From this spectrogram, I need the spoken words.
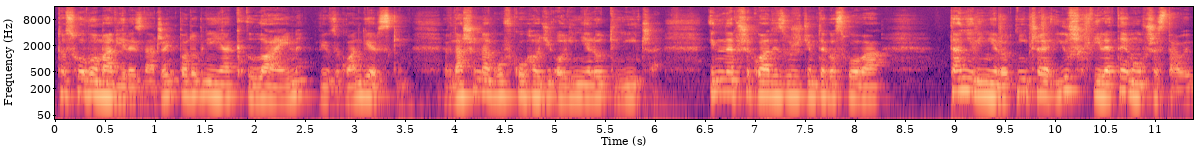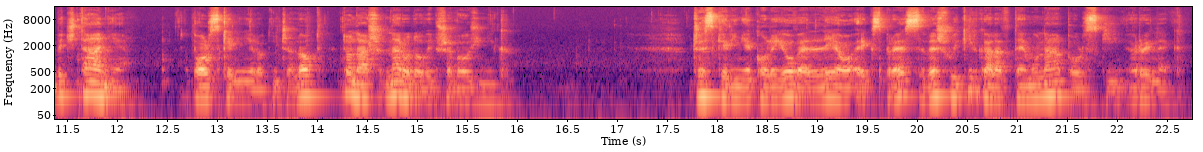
To słowo ma wiele znaczeń, podobnie jak line w języku angielskim. W naszym nagłówku chodzi o linie lotnicze. Inne przykłady z użyciem tego słowa. Tanie linie lotnicze już chwilę temu przestały być tanie. Polskie linie lotnicze LOT to nasz narodowy przewoźnik. Czeskie linie kolejowe Leo Express weszły kilka lat temu na polski rynek.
